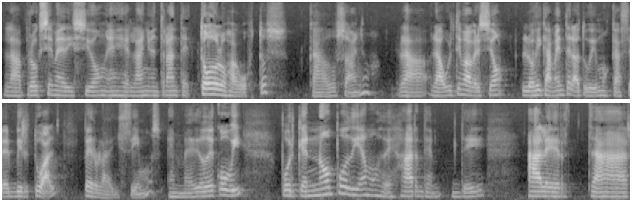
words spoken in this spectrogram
la próxima edición es el año entrante, todos los agostos, cada dos años. La, última versión, lógicamente, la tuvimos que hacer virtual, pero la hicimos en medio de COVID porque no podíamos dejar de, de alertar,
